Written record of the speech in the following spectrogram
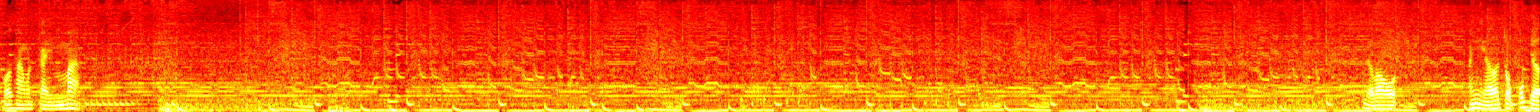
เพราะทางมันไกลมาก เดี๋ยวเราไอ้เดี๋ยวเราจบปุ๊บเดี๋ยว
